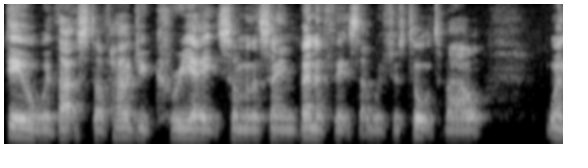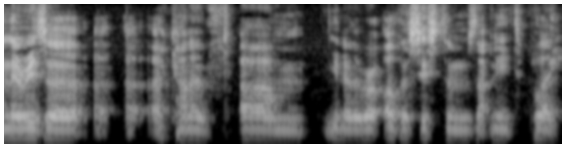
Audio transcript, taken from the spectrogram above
deal with that stuff? How do you create some of the same benefits that we've just talked about when there is a, a, a kind of um, you know there are other systems that need to play?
